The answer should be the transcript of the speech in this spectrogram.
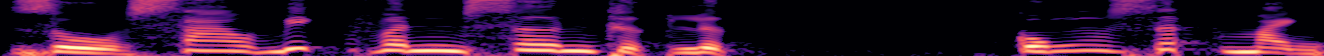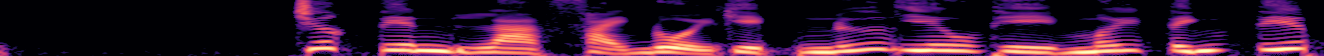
Dù sao Bích Vân Sơn thực lực cũng rất mạnh. Trước tiên là phải đuổi kịp nữ yêu thì mới tính tiếp.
